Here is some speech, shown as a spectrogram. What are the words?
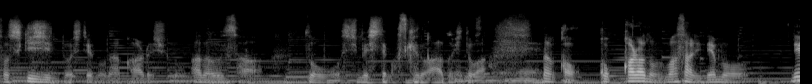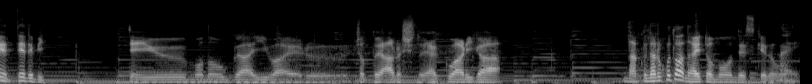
組織人としてのなんかある種のアナウンサー像を示してますけど、あの人は。ね、なんか、こっからのまさにでも、ね、テレビってっていうものがいわゆるちょっとある種の役割がなくなることはないと思うんですけど、はい、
